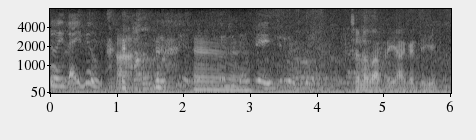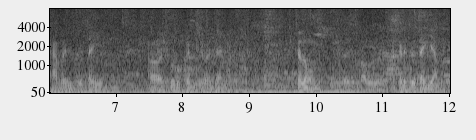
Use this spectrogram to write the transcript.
તો અહીં દઈ દઉં. ચલો આપણે આગળ જઈએ આ બધું જોતાઈએ. હવે થોડુંક જ છે વધારે ચલો મમ્મી આગળ જોતાઈએ આપણે.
